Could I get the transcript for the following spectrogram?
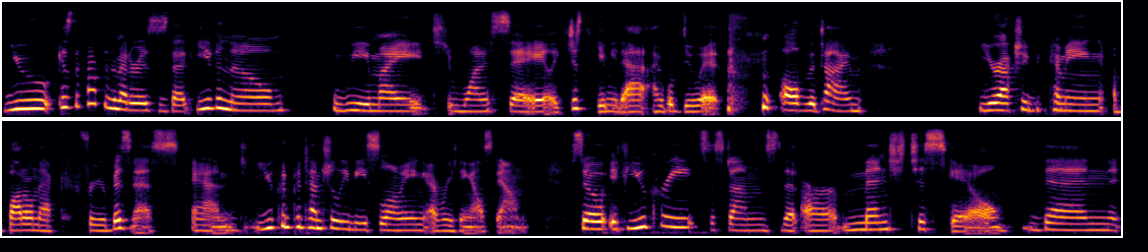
you, because the fact of the matter is, is that even though we might want to say, like, just give me that, I will do it all the time you're actually becoming a bottleneck for your business and you could potentially be slowing everything else down. So, if you create systems that are meant to scale, then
